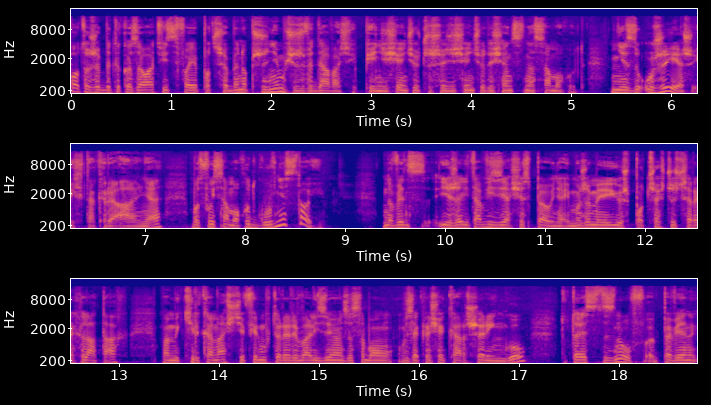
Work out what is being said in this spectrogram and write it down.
po to, żeby tylko załatwić swoje potrzeby. No przecież nie musisz wydawać tych 50 czy 60 tysięcy na samochód. Nie zużyjesz ich tak realnie, bo twój samochód głównie stoi. No więc jeżeli ta wizja się spełnia i możemy już po trzech czy czterech latach, mamy kilkanaście firm, które rywalizują ze sobą w zakresie car sharingu, to to jest znów pewien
